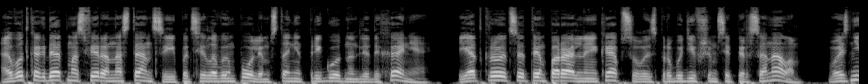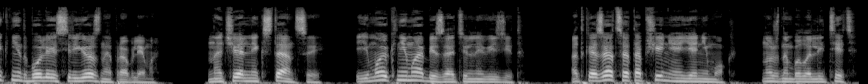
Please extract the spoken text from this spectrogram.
А вот когда атмосфера на станции под силовым полем станет пригодна для дыхания, и откроются темпоральные капсулы с пробудившимся персоналом, возникнет более серьезная проблема. Начальник станции, и мой к нему обязательный визит. Отказаться от общения я не мог, нужно было лететь.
